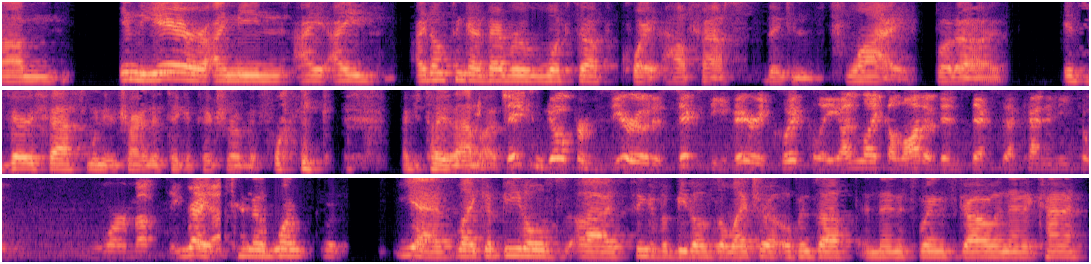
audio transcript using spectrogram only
Um, in the air, I mean, I, I I don't think I've ever looked up quite how fast they can fly, but uh, it's very fast when you're trying to take a picture of it flying. I can tell you that much. They can go from zero to sixty very quickly, unlike a lot of insects that kind of need to warm up to right, get up. kind of warm. Yeah, like a beetle's. Uh, think of a beetle's elytra opens up, and then its wings go, and then it kind of,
